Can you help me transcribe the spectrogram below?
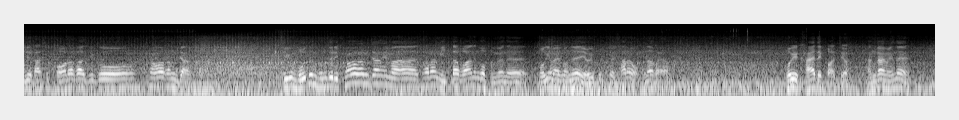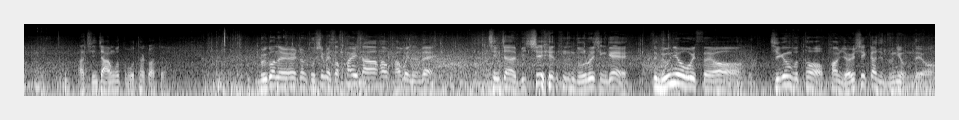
이제 다시 걸어가지고 평화광장. 지금 모든 분들이 평화광장에만 사람이 있다고 하는 거 보면은 거기 말고는 여기 목표에 사람 없나 봐요. 거기 가야 될 것 같아요. 안 가면은 아 진짜 아무것도 못 할 것 같아요. 물건을 좀 도심에서 팔자 하고 가고 있는데 진짜 미친 노릇인 게 눈이 오고 있어요 지금부터 밤 10시까지 눈이 온대요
